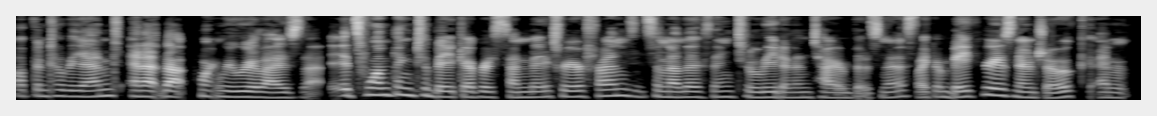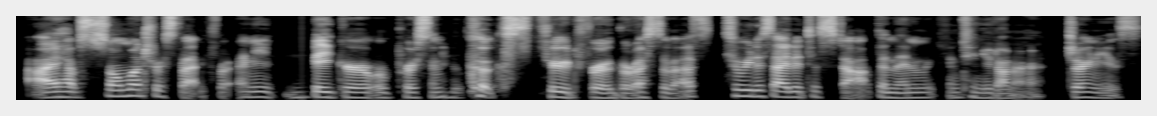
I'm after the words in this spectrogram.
up until the end. And at that point, we realized that it's one thing to bake every Sunday for your friends, it's another thing to lead an entire business. Like a bakery is no joke. And I have so much respect for any baker or person who cooks food for the rest of us. So we decided to stop and then we continued on our journeys.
